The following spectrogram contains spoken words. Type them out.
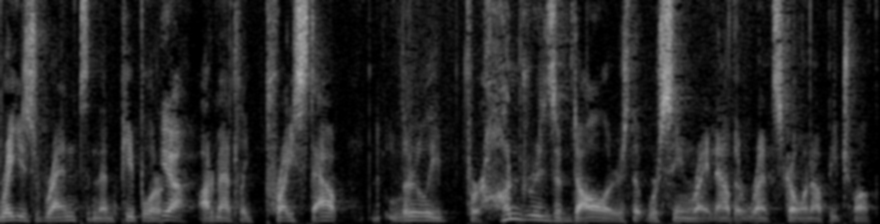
raise rent, and then people are yeah. automatically priced out, literally for hundreds of dollars that we're seeing right now. The rent's going up each month.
